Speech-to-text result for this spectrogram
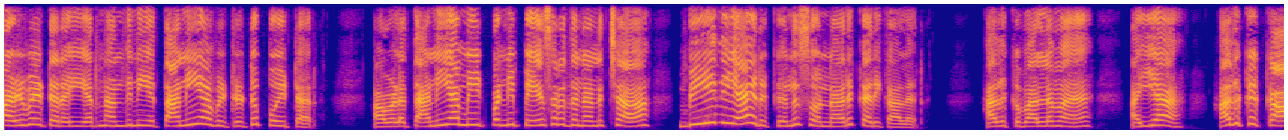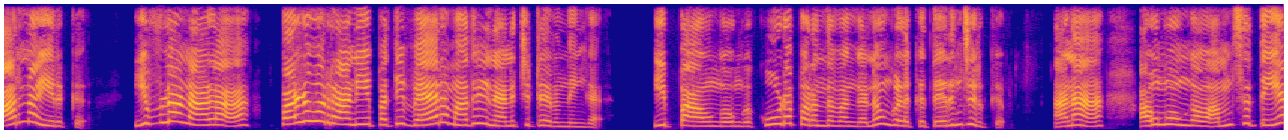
பழுவேட்டரையர் நந்தினிய தனியா விட்டுட்டு போயிட்டார். அவளை தனியா மீட் பண்ணி பேசுறத நினைச்சா பீதியா இருக்குன்னு சொன்னாரு கரிகாலர். அதுக்கு வல்லவன் ஐயா அதுக்கு காரணம் இருக்கு. இவ்வளோ நாளா பழுவூர் ராணிய பத்தி வேற மாதிரி நினைச்சிட்டு இருந்தீங்க. இப்ப அவங்க உங்க கூட பிறந்தவங்கன்னு உங்களுக்கு தெரிஞ்சிருக்கு. ஆனா அவங்க உங்க வம்சத்தையே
